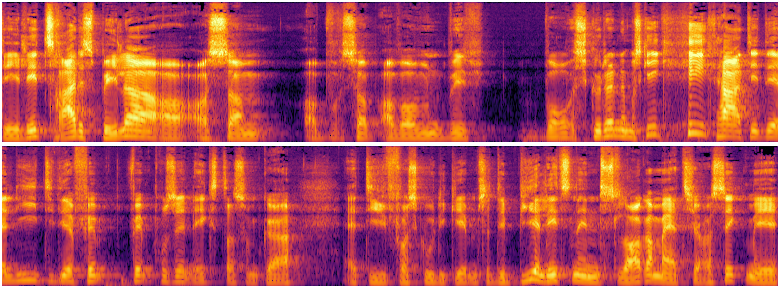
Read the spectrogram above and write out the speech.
det er lidt trætte spillere, og, og, som, og, så, og hvor, hvis, hvor skytterne måske ikke helt har det der lige de der 5, 5% ekstra, som gør, at de får skudt igennem. Så det bliver lidt sådan en sloggermatch også, ikke? Med,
